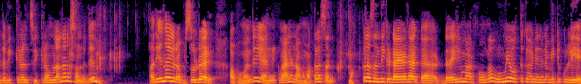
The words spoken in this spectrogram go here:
அந்த விக்ரல்ஸ் விக்ரம்லாம் தானே சொன்னது. அதே தான் இவர் அப்படி சொல்கிறாரு அப்போ வந்து எனக்கு வேணாம் நாங்கள் மக்களை சந்தி மக்களை சந்திக்க டயர்டாக தைரியமாக இருக்கவங்க உண்மையை ஒத்துக்க வேண்டியதுதானே வீட்டுக்குள்ளேயே?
